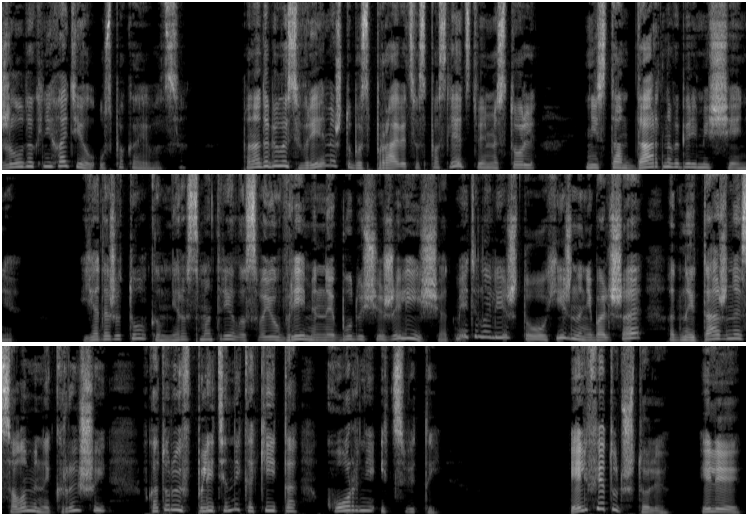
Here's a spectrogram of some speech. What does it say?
Желудок не хотел успокаиваться. Понадобилось время, чтобы справиться с последствиями столь нестандартного перемещения. Я даже толком не рассмотрела свое временное будущее жилище, отметила лишь, что хижина небольшая, одноэтажная, с соломенной крышей, в которую вплетены какие-то корни и цветы. Эльфия тут, что ли? Или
